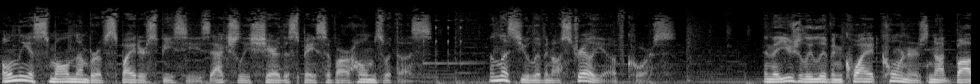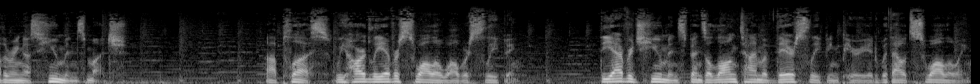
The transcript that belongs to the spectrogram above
Only a small number of spider species actually share the space of our homes with us, unless you live in Australia, of course. And they usually live in quiet corners, not bothering us humans much. Ah, plus, we hardly ever swallow while we're sleeping. The average human spends a long time of their sleeping period without swallowing.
